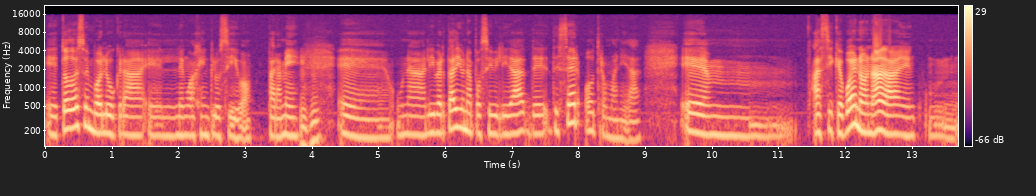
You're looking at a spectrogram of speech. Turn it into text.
Eh, todo eso involucra el lenguaje inclusivo para mí, eh, una libertad y una posibilidad de, de ser otra humanidad. Em, Así que bueno, nada, mm,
